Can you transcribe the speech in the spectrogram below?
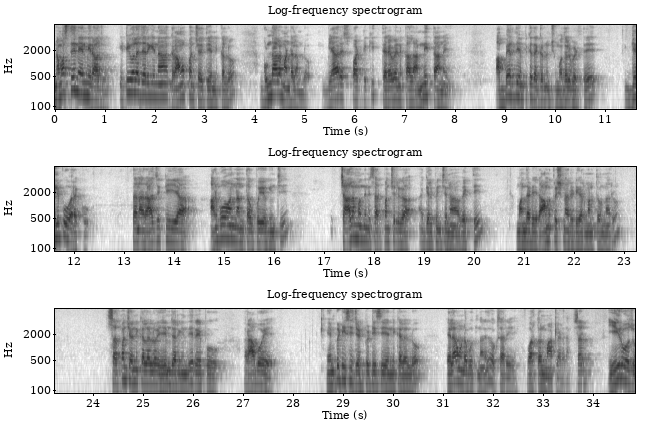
నమస్తే నేను మీ రాజు. ఇటీవల జరిగిన గ్రామ పంచాయతీ ఎన్నికల్లో గుండాల మండలంలో బీఆర్ఎస్ పార్టీకి తెర వెనకాల అన్నీ తానై అభ్యర్థి ఎంపిక దగ్గర నుంచి మొదలు పెడితే గెలుపు వరకు తన రాజకీయ అనుభవాన్నంతా ఉపయోగించి చాలామందిని సర్పంచులుగా గెలిపించిన వ్యక్తి మందడి రామకృష్ణారెడ్డి గారు మనతో ఉన్నారు. సర్పంచ్ ఎన్నికలలో ఏం జరిగింది? రేపు రాబోయే ఎంపీటీసీ జెడ్పీటీసీ ఎన్నికలలో ఎలా ఉండబోతుంది అనేది ఒకసారి వారితో మాట్లాడదాం. సార్ ఈరోజు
